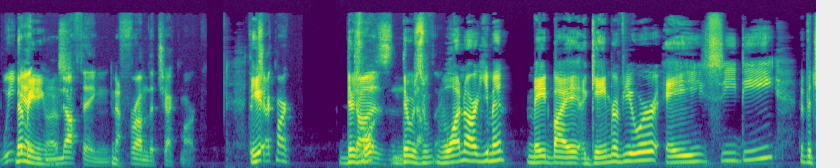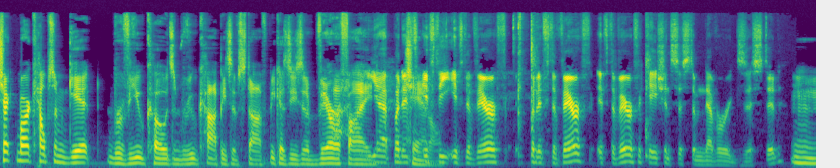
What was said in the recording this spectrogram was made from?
we They're get meaningless. nothing No. from the check mark. The, The- check mark There's one, there was nothing. one argument made by a game reviewer, ACG, that the check mark helps him get review codes and review copies of stuff because he's a verified. Uh, yeah, but if, channel. if the if the verif but if the verif if the verification system never existed, hmm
